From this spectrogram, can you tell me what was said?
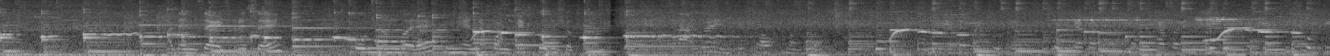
हा त्यांचा ॲड्रेस आहे. फोन नंबर आहे. तुम्ही यांना कॉन्टॅक्ट करू शकता. आणि छोट्यापासून मोठ्यापर्यंत छोटी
